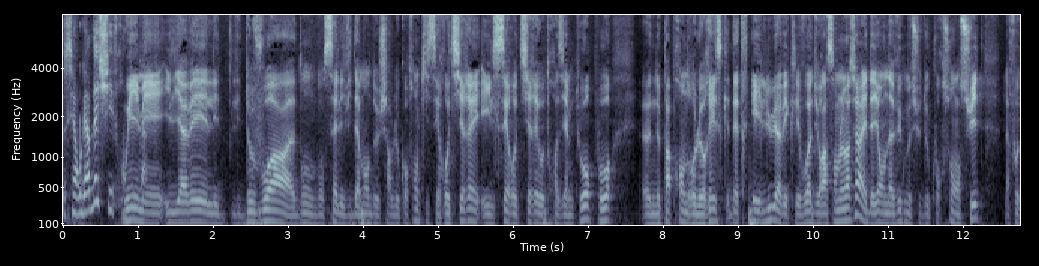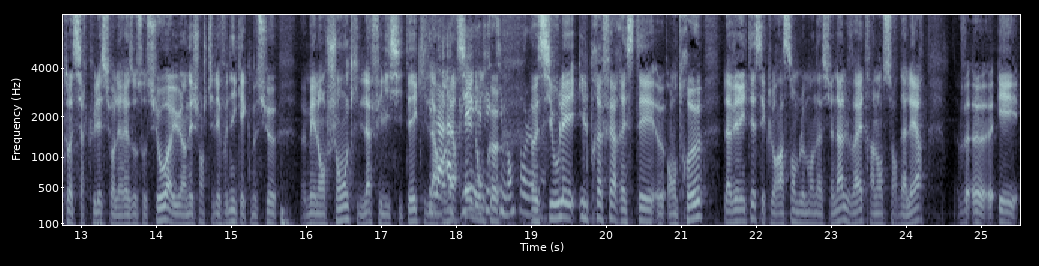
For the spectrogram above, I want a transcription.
si on regarde les chiffres. Oui, mais il y avait les, deux voix, dont, dont, celle évidemment de Charles de Courson, qui s'est retiré. Et il s'est retiré au troisième tour pour euh, ne pas prendre le risque d'être élu avec les voix du Rassemblement national. Et d'ailleurs, on a vu que M. de Courson, ensuite, la photo a circulé sur les réseaux sociaux, a eu un échange téléphonique avec M. Euh, Mélenchon, qui l'a félicité, qui l'a remercié. Donc, euh, si vous voulez, il préfère rester entre eux. La vérité, c'est que le Rassemblement national va être un lanceur d'alerte. et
